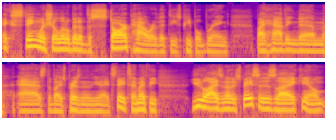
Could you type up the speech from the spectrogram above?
extinguish a little bit of the star power that these people bring by having them as the vice president of the United States. They might be utilized in other spaces, like, you know,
